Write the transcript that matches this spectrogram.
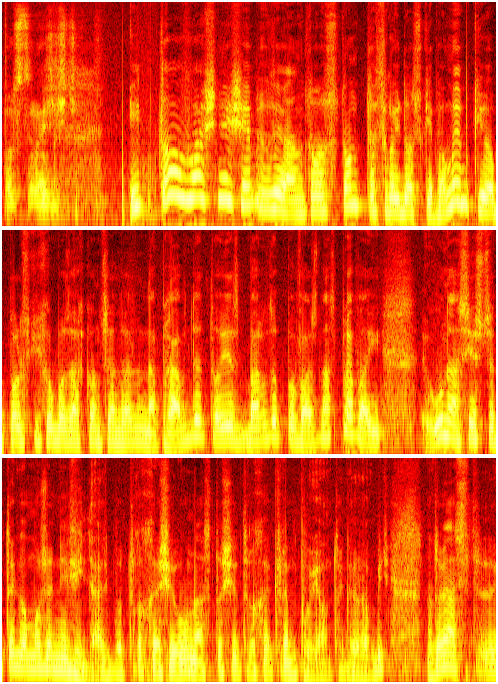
Polscy naziści. I to właśnie się, pan, to stąd te freudowskie pomyłki o polskich obozach koncentracyjnych. Naprawdę to jest bardzo poważna sprawa i u nas jeszcze tego może nie widać, bo trochę się u nas to się trochę krępują tego robić. Natomiast y,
